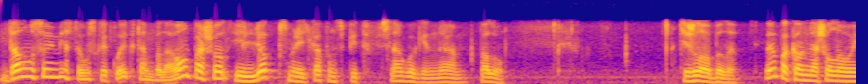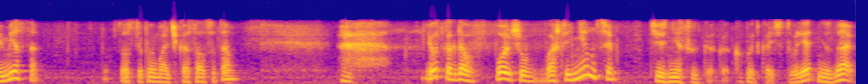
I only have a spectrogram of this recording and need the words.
дал ему свое место, узкая койка там была. Он пошел и лег посмотреть, как он спит в синагоге на полу. Тяжело было. Ну, пока он нашел новое место, тот слепой мальчик остался там. И вот когда в Польшу вошли немцы, через несколько, какое-то количество лет, не знаю,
